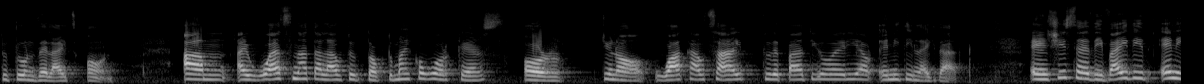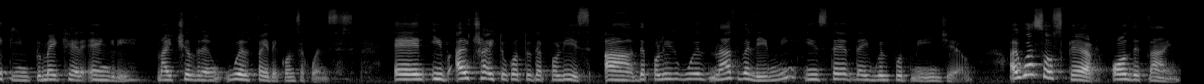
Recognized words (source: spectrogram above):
to turn the lights on. Um, I was not allowed to talk to my coworkers or, you know, walk outside to the patio area or anything like that. And she said, if I did anything to make her angry, my children will pay the consequences. And if I try to go to the police, uh, the police will not believe me. Instead, they will put me in jail. I was so scared all the time.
